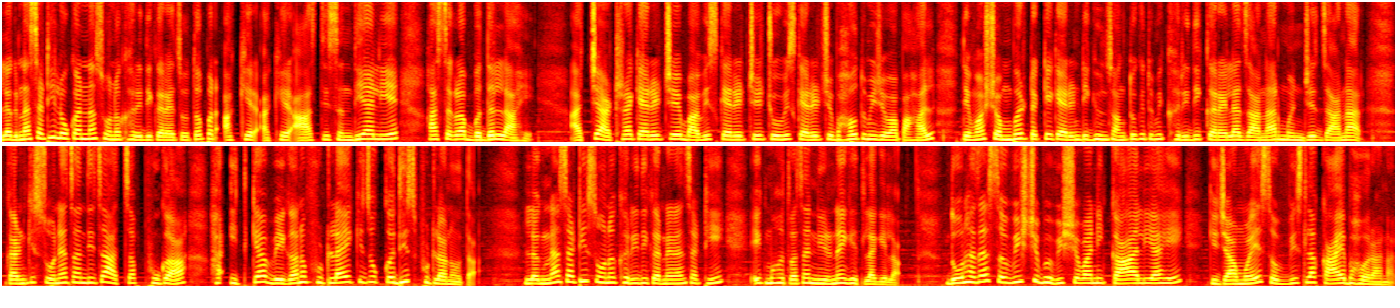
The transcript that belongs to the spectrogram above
लग्नासाठी लोकांना सोनं खरेदी करायचं होतं पण अखेर अखेर आज ती संधी आली आहे हा सगळा बदलला आहे. आजचे अठरा कॅरेटचे बावीस कॅरेटचे चोवीस कॅरेटचे भाव तुम्ही जेव्हा पाहाल तेव्हा शंभर टक्के गॅरंटी घेऊन सांगतो की तुम्ही खरेदी करायला जाणार म्हणजे जाणार. कारण की सोन्या चांदीचा आजचा फुगा हा इतक्या वेगानं फुटला आहे की जो कधीच फुटला नव्हता. लग्नासाठी सोनं खरेदी करणाऱ्यांसाठी एक महत्त्वाचा निर्णय घेतला गेला. दोन हजार सव्वीसची भविष्यवाणी का आली आहे? की ज्यामुळे सव्वीसला काय भाव राहणार?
